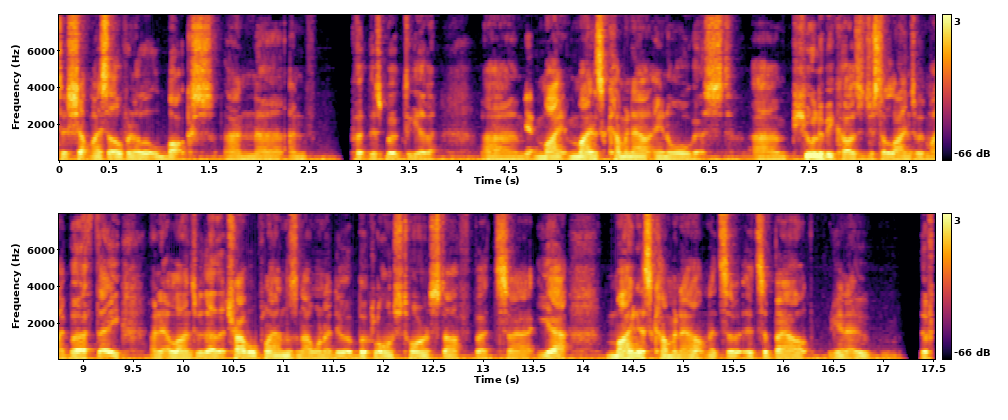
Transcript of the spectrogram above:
to shut myself in a little box and uh, and put this book together. Um, yep. my, mine's coming out in August, um, purely because it just aligns with my birthday and it aligns with other travel plans, and I want to do a book launch tour and stuff. But uh, yeah, mine is coming out, and it's a, it's about you know the,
